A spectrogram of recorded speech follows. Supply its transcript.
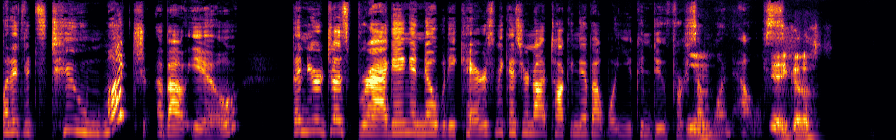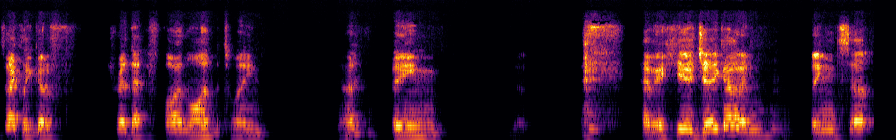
But if it's too much about you, then you're just bragging and nobody cares because you're not talking about what you can do for Hmm. someone else. yeah, you got to exactly got to tread that fine line between you know being having a huge ego and being so,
